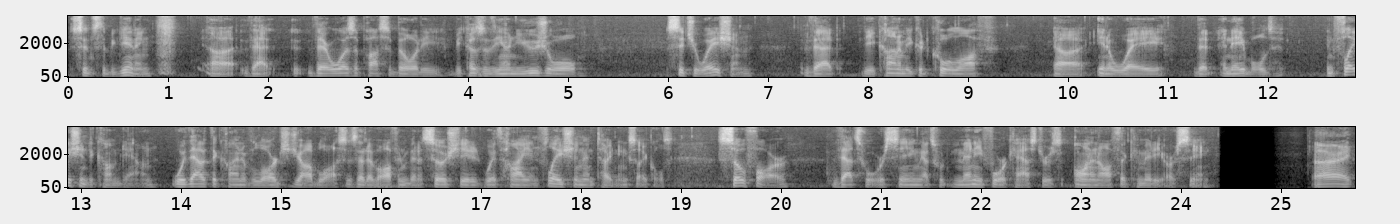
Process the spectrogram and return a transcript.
since the beginning, uh, that there was a possibility, because of the unusual situation, that the economy could cool off uh, in a way that enabled inflation to come down without the kind of large job losses that have often been associated with high inflation and tightening cycles. So far, that's what we're seeing. That's what many forecasters on and off the committee are seeing. All right.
